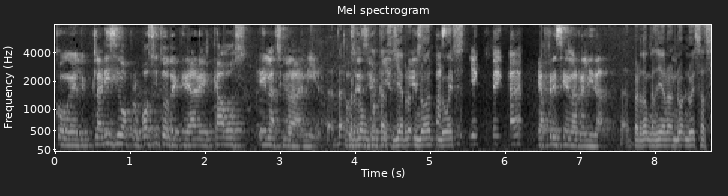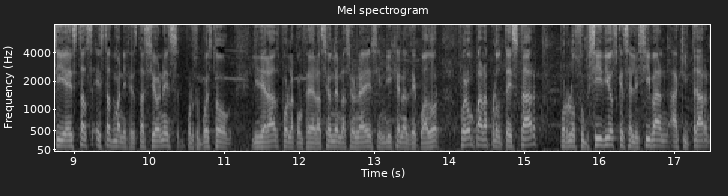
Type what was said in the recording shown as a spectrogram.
con el clarísimo propósito de crear el caos en la ciudadanía. Entonces, perdón, canciller, no, es... Que, la realidad. Perdón, canciller, no, es así. Estas, estas manifestaciones, por supuesto, lideradas por la Confederación de Nacionalidades Indígenas de Ecuador, fueron para protestar por los subsidios que se les iban a quitar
